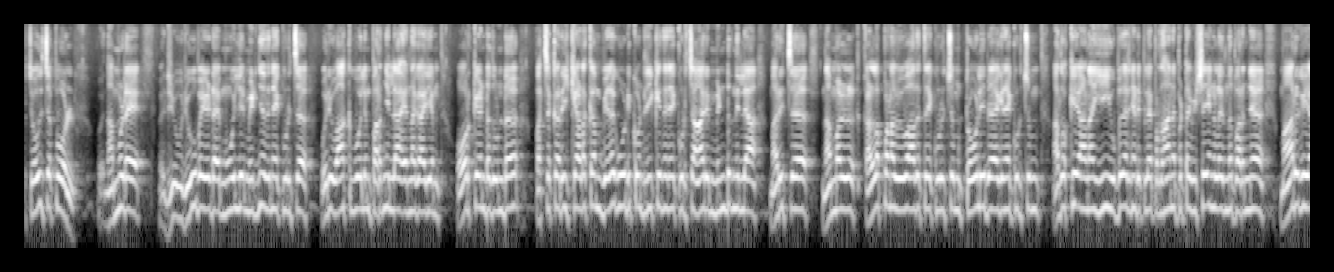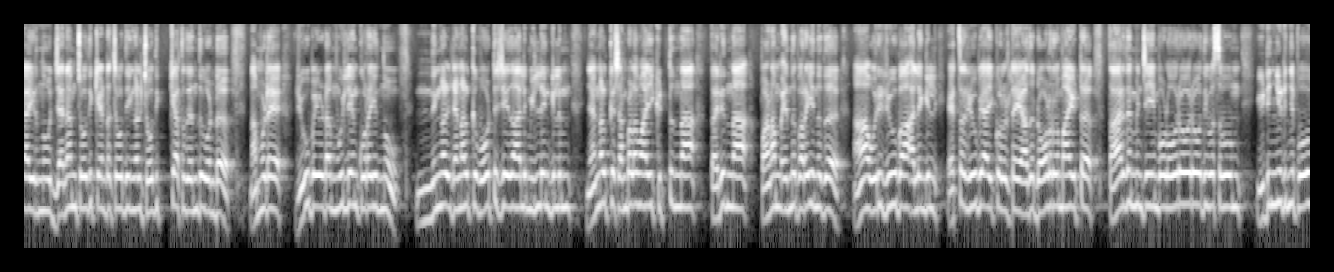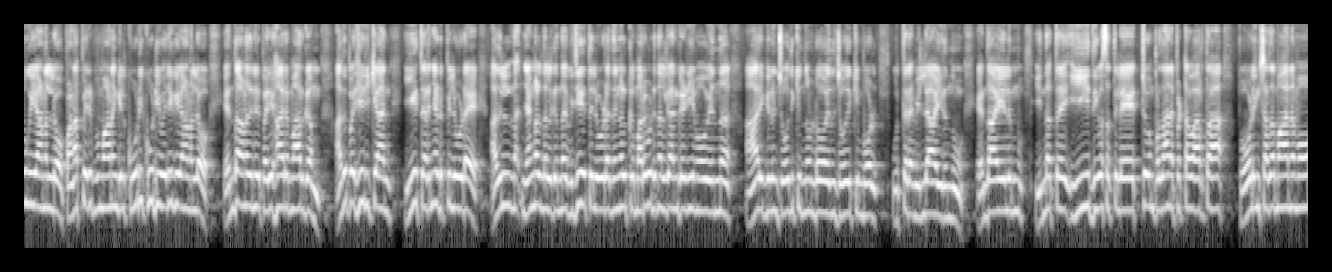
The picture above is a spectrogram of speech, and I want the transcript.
ചോദിച്ചപ്പോൾ നമ്മുടെ രൂപയുടെ മൂല്യം ഇടിഞ്ഞതിനെക്കുറിച്ച് ഒരു വാക്ക് പോലും പറഞ്ഞില്ല എന്ന കാര്യം ഓർക്കേണ്ടതുണ്ട്. പച്ചക്കറിക്കടക്കം വില കൂടിക്കൊണ്ടിരിക്കുന്നതിനെക്കുറിച്ച് ആരും മിണ്ടുന്നില്ല. മറിച്ച് നമ്മൾ കള്ളപ്പണ വിവാദത്തെക്കുറിച്ചും ട്രോളി ബാഗിനെക്കുറിച്ചും അതൊക്കെയാണ് ഈ ഉപതെരഞ്ഞെടുപ്പിലെ പ്രധാനപ്പെട്ട വിഷയങ്ങൾ എന്ന് പറഞ്ഞ് മാറുകയായിരുന്നു. ജനം ചോദിക്കേണ്ട ചോദ്യങ്ങൾ ചോദിക്കാത്തത് എന്തുകൊണ്ട്? നമ്മുടെ രൂപയുടെ മൂല്യം കുറയുന്നു. നിങ്ങൾ ഞങ്ങൾക്ക് വോട്ട് ചെയ്താലും ഇല്ലെങ്കിലും ഞങ്ങൾക്ക് ശമ്പളമായി കിട്ടുന്ന തരുന്ന പണം എന്ന് പറയുന്നത് ആ ഒരു രൂപ അല്ലെങ്കിൽ എത്ര രൂപ രൂപയായിക്കൊള്ളട്ടെ അത് ഡോളറുമായിട്ട് താരതമ്യം ചെയ്യുമ്പോൾ ഓരോരോ ദിവസവും ഇടിഞ്ഞിടിഞ്ഞ് പോവുകയാണല്ലോ. പണപ്പെരുപ്പമാണെങ്കിൽ കൂടിക്കൂടി വരികയാണല്ലോ. എന്താണ് അതിന് പരിഹാര മാർഗം? അത് പരിഹരിക്കാൻ ഈ തെരഞ്ഞെടുപ്പിലൂടെ അതിൽ ഞങ്ങൾ നൽകുന്ന വിജയത്തിലൂടെ നിങ്ങൾക്ക് മറുപടി നൽകാൻ കഴിയുമോ എന്ന് ആരെങ്കിലും ചോദിക്കുന്നുണ്ടോ എന്ന് ചോദിക്കുമ്പോൾ ഉത്തരമില്ലായിരുന്നു. എന്തായാലും ഇന്നത്തെ ഈ ദിവസത്തിലെ ഏറ്റവും പ്രധാനപ്പെട്ട വാർത്ത പോളിംഗ് ശതമാനമോ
